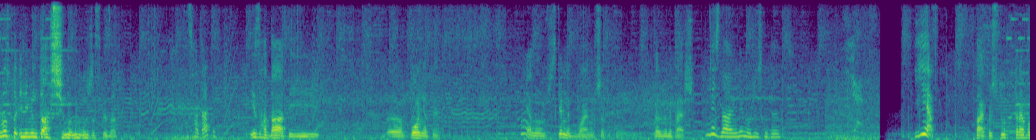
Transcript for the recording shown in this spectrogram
просто елементарщину не може сказати. Згадати? І згадати, і е, поняти. Ні, ну з ким не буває, ну все-таки. Це вже не перший. Не знаю, не можу згадати. Єс! Так, ось тут треба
